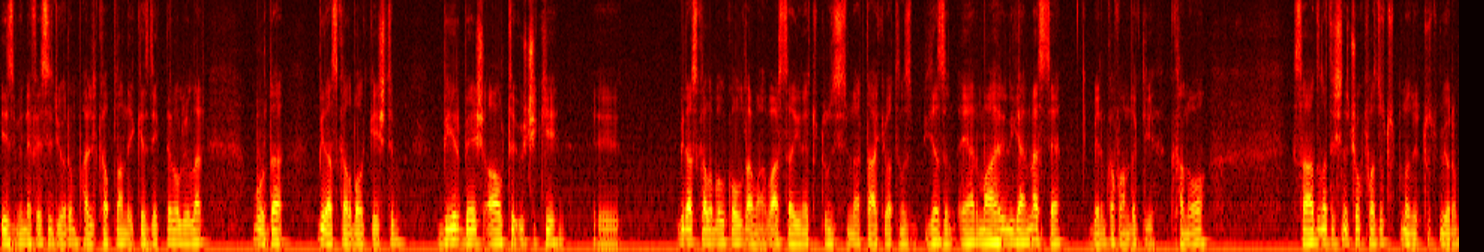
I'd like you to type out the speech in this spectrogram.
İzmir Nefesi diyorum. Halil Kaplan'la ilk kez oluyorlar. Burada biraz kalabalık geçtim. 1, 5, 6, 3, 2 e, biraz kalabalık oldu ama varsa yine tuttuğunuz isimler takip atınız yazın. Eğer Mahirini gelmezse benim kafamdaki kanı o. Sağdın ateşinde çok fazla tutmadı, tutmuyorum.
